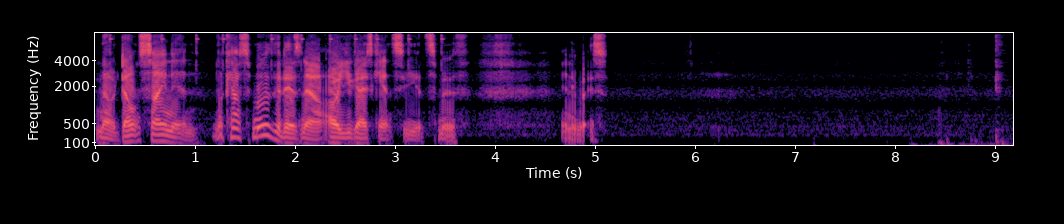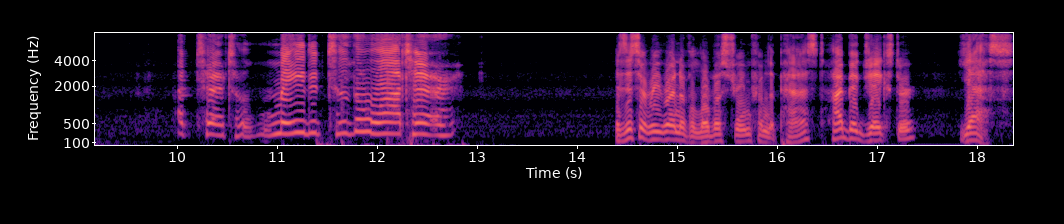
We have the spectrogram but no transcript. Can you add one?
No, don't sign in. Look how smooth it is now. Oh, you guys can't see it's smooth. Anyways. A turtle made it to the water. Is this a rerun of a Lobo stream from the past? Hi, Big Jakester. Yes.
